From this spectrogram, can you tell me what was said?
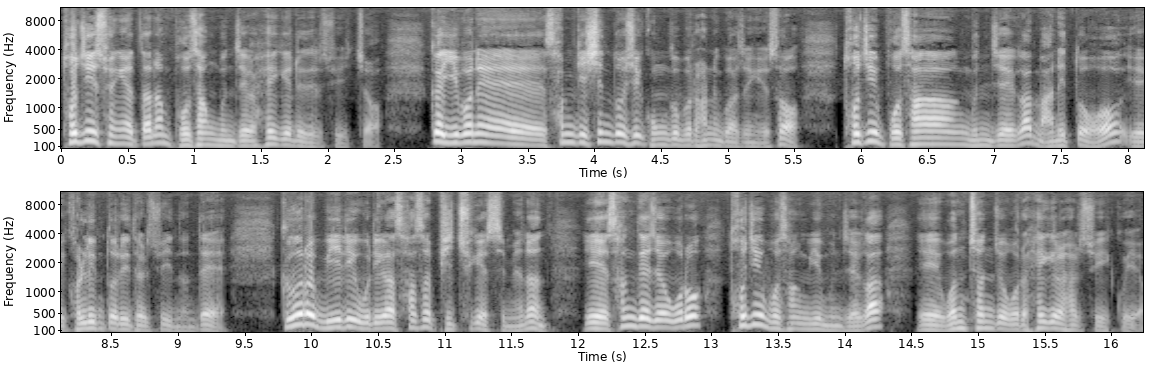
토지 수용에 따른 보상 문제가 해결이 될 수 있죠. 그러니까 이번에 3기 신도시 공급을 하는 과정에서 토지 보상 문제가 많이 또 예, 걸림돌이 될 수 있는데 그거를 미리 우리가 사서 비축했으면은 예, 상대적으로 토지 보상비 문제가 예, 원천적으로 해결할 수 있고요.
